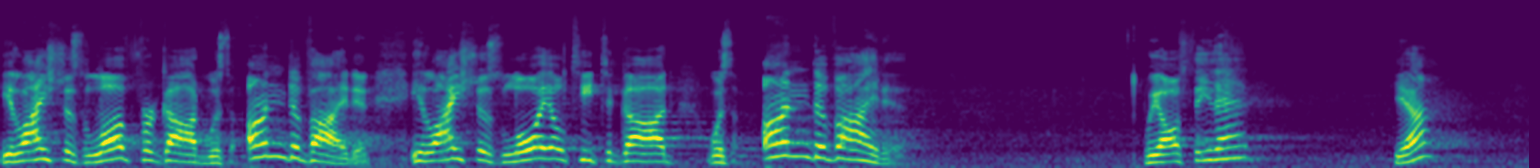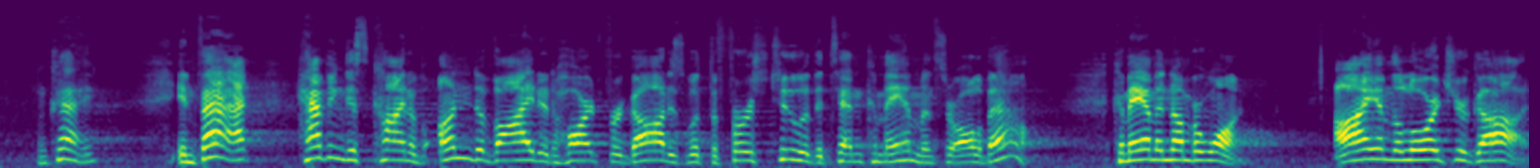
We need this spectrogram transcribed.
Elisha's love for God was undivided. Elisha's loyalty to God was undivided. We all see that? Yeah? Okay. In fact, having this kind of undivided heart for God is what the first two of the Ten Commandments are all about. Commandment number one I am the Lord your God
